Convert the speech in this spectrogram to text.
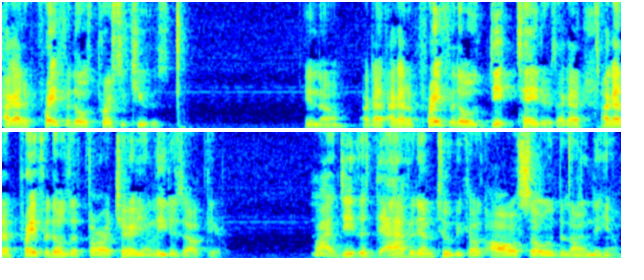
I gotta pray for those persecutors. You know, I got I gotta pray for those dictators. I got I gotta pray for those authoritarian leaders out there. Why? Jesus died for them too because all souls belong to Him.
